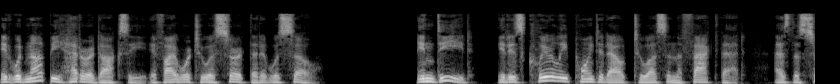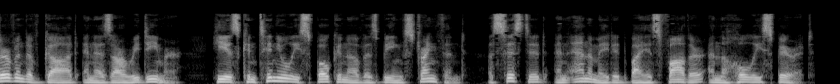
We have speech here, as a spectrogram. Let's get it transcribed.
It would not be heterodoxy if I were to assert that it was so. Indeed, it is clearly pointed out to us in the fact that, as the servant of God and as our Redeemer, he is continually spoken of as being strengthened, assisted and animated by his Father and the Holy Spirit.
